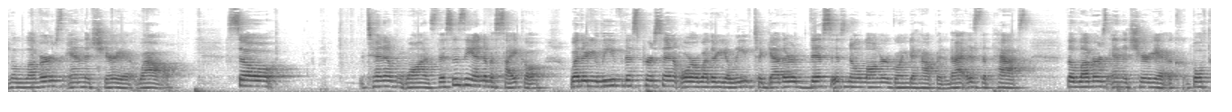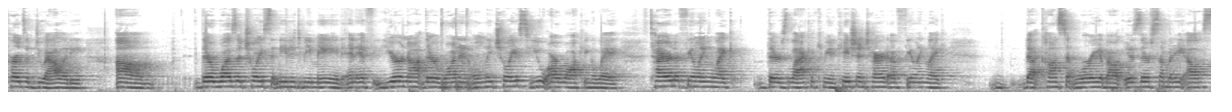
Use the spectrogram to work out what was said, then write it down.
The lovers and the chariot. Wow. So Ten of Wands. This is the end of a cycle. Whether you leave this person or whether you leave together, this is no longer going to happen. That is the past. The Lovers and the Chariot, both cards of duality. Um, there was a choice that needed to be made. And if you're not their one and only choice, you are walking away. Tired of feeling like there's lack of communication, tired of feeling like that constant worry about is there somebody else?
